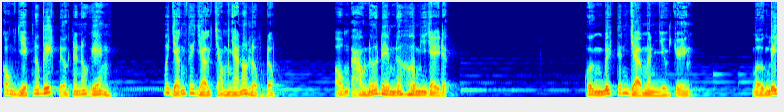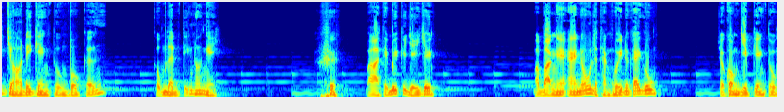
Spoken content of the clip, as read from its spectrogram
Con Diệp nó biết được nên nó ghen Mới dẫn tới vợ chồng nhà nó lục đục ồn ào nửa đêm nửa hôm như vậy đó. Quân biết tính vợ mình nhiều chuyện Mượn lý do để ghen tuông vô cớ Cũng lên tiếng nói ngay. Bà thì biết cái gì chứ? Mà bà nghe ai nói là thằng Huy nó gái gú Rồi con Diệp ghen tuông.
